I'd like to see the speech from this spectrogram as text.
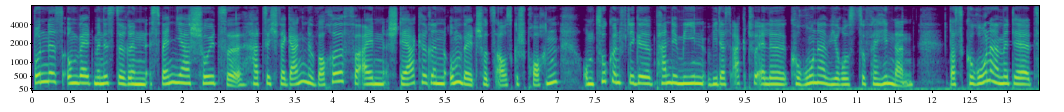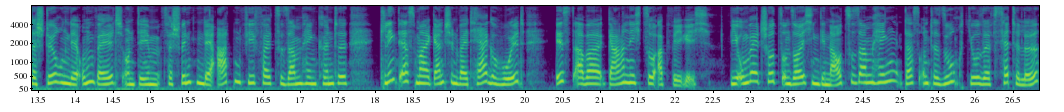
Bundesumweltministerin Svenja Schulze hat sich vergangene Woche für einen stärkeren Umweltschutz ausgesprochen, um zukünftige Pandemien wie das aktuelle Coronavirus zu verhindern. Dass Corona mit der Zerstörung der Umwelt und dem Verschwinden der Artenvielfalt zusammenhängen könnte, klingt erstmal ganz schön weit hergeholt, ist aber gar nicht so abwegig. Wie Umweltschutz und Seuchen genau zusammenhängen, das untersucht Josef Settele.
